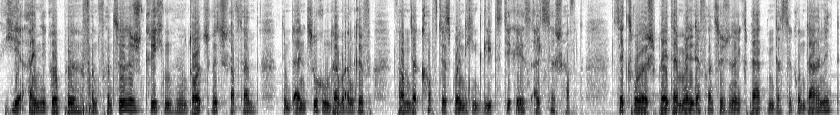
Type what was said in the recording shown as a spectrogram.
Hier eine Gruppe von französischen, Griechen und deutschen Wissenschaftlern nimmt einen Suchung im Angriff, warum der Kopf des männlichen Glieds dicker ist als der Schaft. Sechs Monate später melden französische Experten, dass der Grund darin liegt,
